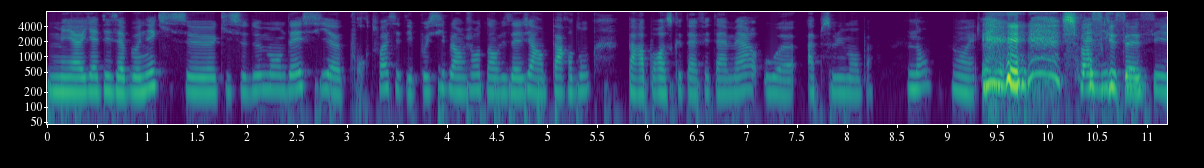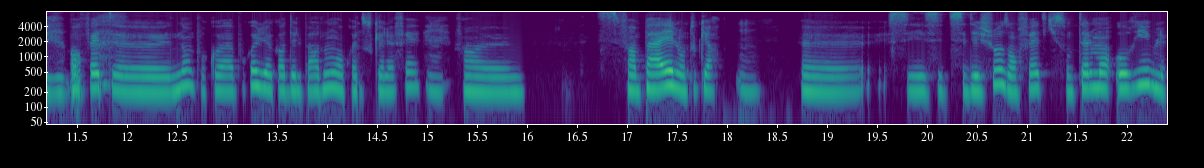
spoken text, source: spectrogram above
mais il y a des abonnés qui se qui se demandaient si pour toi c'était possible un jour d'envisager un pardon par rapport à ce que t'as fait ta mère ou absolument pas non. Ouais. je pense que c'est assez évident. En fait, non, pourquoi, pourquoi lui accorder le pardon après tout ce qu'elle a fait? Mmh. Enfin, enfin, pas elle en tout cas. Mmh. c'est des choses en fait qui sont tellement horribles,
